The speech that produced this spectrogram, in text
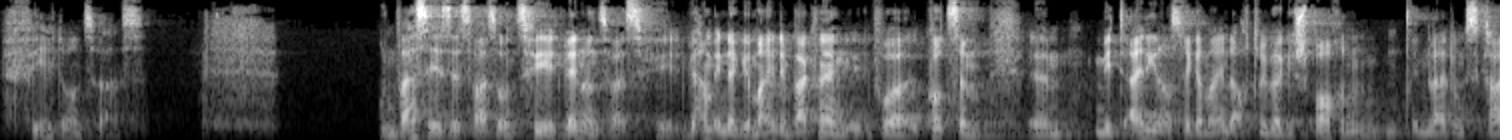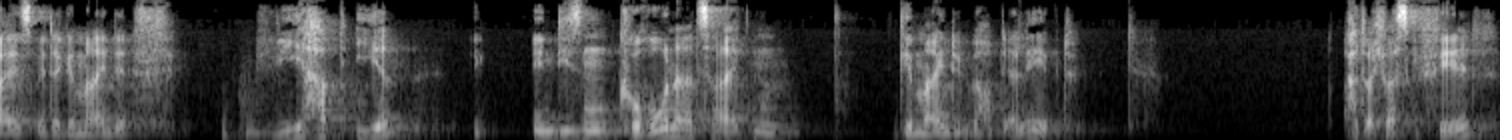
fehlt uns was? Und was ist es, was uns fehlt, wenn uns was fehlt? Wir haben in der Gemeinde in Backnang vor kurzem ähm, mit einigen aus der Gemeinde auch darüber gesprochen, im Leitungskreis mit der Gemeinde. Wie habt ihr in diesen Corona-Zeiten Gemeinde überhaupt erlebt? Hat euch was gefehlt?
